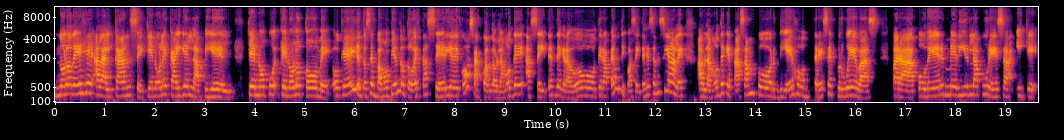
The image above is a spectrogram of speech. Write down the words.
no lo deje al alcance, que no le caiga en la piel, que no, que no lo tome, ¿ok? Entonces vamos viendo toda esta serie de cosas. Cuando hablamos de aceites de grado terapéutico, aceites esenciales, hablamos de que pasan por 10 o 13 pruebas para poder medir la pureza y que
